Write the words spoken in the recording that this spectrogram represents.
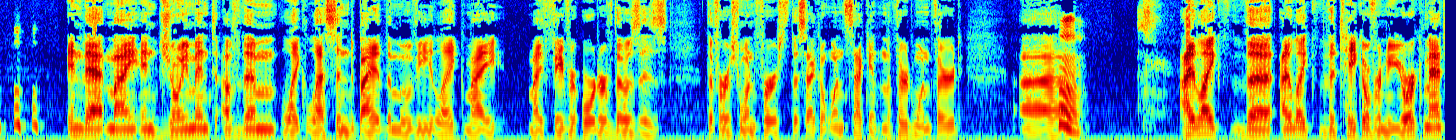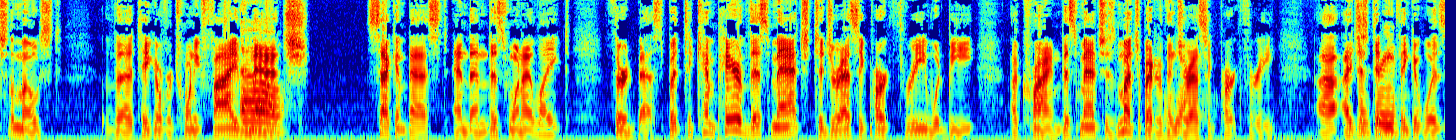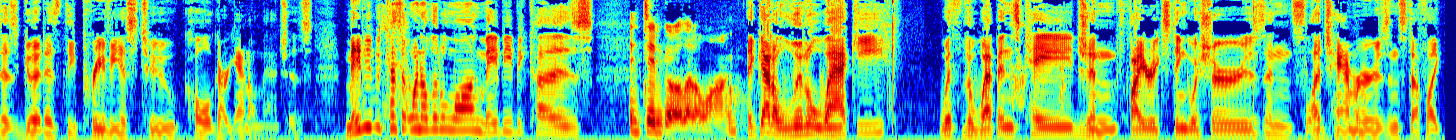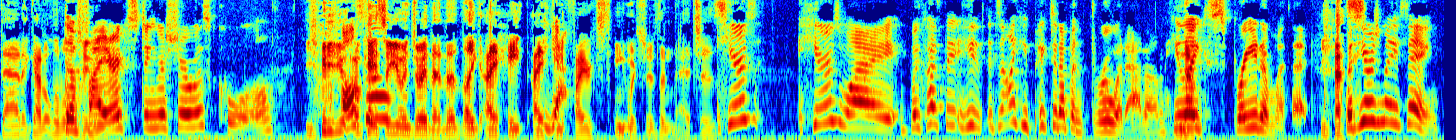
in that my enjoyment of them like lessened by the movie. Like my my favorite order of those is the first one first, the second one second, and the third one third. Uh, I like the I liked the Takeover New York match the most. The Takeover 25 match second best, and then this one I liked third best. But to compare this match to Jurassic Park 3 would be a crime. This match is much better than Yeah. Jurassic Park 3. Uh, I just didn't think it was as good as the previous two Cole Gargano matches. Maybe because it went a little long, maybe because it did go a little long. it got a little wacky with the weapons cage and fire extinguishers and sledgehammers and stuff like that. It got a little The too fire extinguisher was cool. You- you- Also- okay, so you enjoy that. That- Like I hate I Yeah. hate fire extinguishers and matches. Here's here's why because they, he it's not like he picked it up and threw it at him. He No. like sprayed him with it. Yes. But here's my thing.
